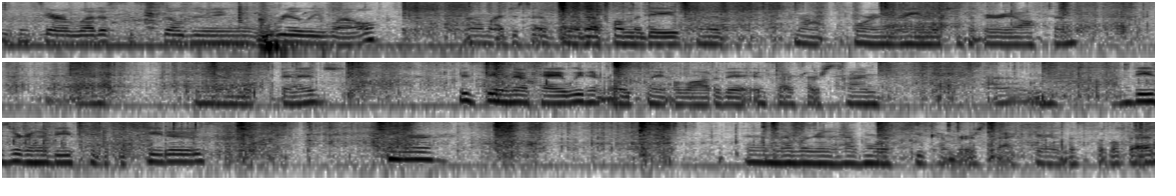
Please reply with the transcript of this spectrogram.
You can see our lettuce is still doing really well. Um, I just open it up on the days when it's not pouring rain, which isn't very often. Um, and then the spinach is doing okay. We didn't really plant a lot of it. It's our first time. Um, these are going to be for the potatoes here. And then we're going to have more cucumbers back here in this little bed.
